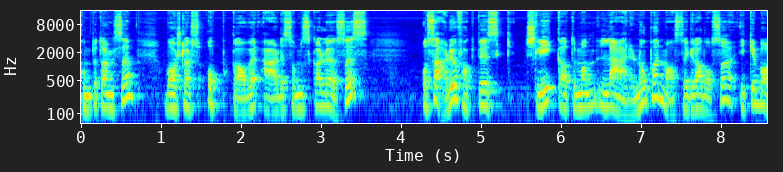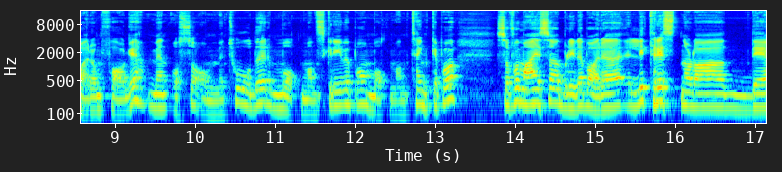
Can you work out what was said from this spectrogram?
kompetanse. Hva slags oppgaver er det som skal løses. Og så er det jo faktisk slik at man lærer noe på en mastergrad også. Ikke bare om faget, men også om metoder, måten man skriver på, måten man tenker på. Så for meg så blir det bare litt trist når da det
